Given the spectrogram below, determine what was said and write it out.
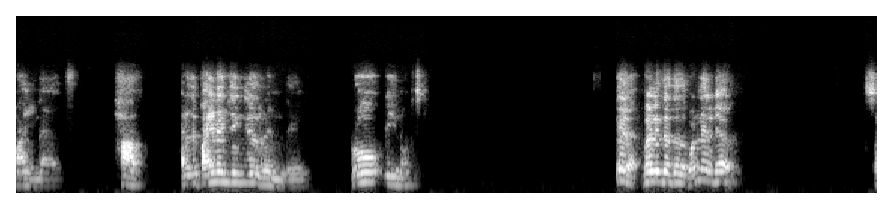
மைனஸ் ஹாஃப் அல்லது பதினஞ்சுங்கள் ரெண்டு. ரோ வி நோட் நேர வெளி தந்தது போல நேரடியா வருது சோ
